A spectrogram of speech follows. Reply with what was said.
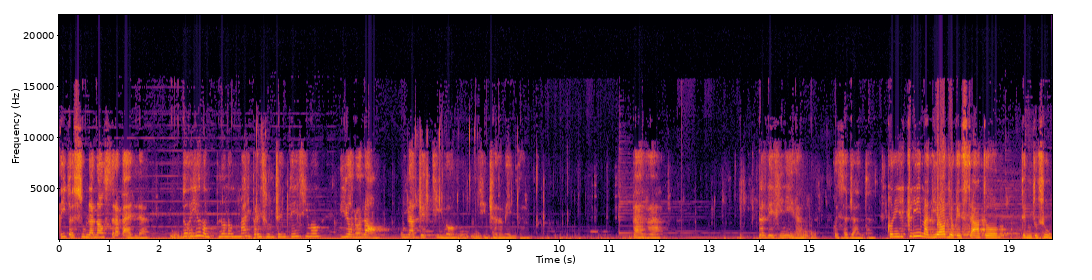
Dito sulla nostra pelle, dove io non, non ho mai preso un centesimo, io non ho un aggettivo, sinceramente, per per definire questa gente. Con il clima di odio che è stato tenuto su,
